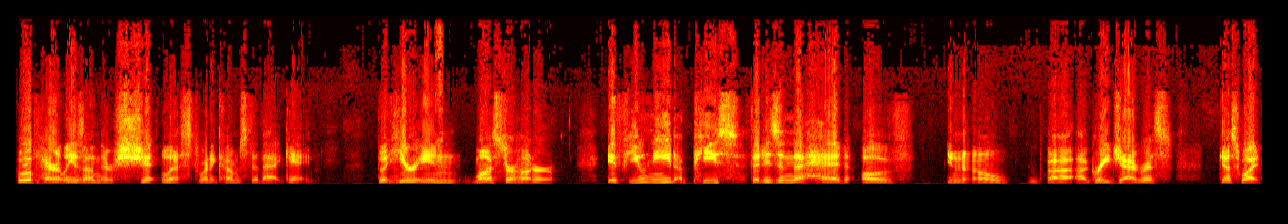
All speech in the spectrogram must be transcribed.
who apparently is on their shit list when it comes to that game. But here in Monster Hunter, if you need a piece that is in the head of, you know, uh, a Great Jagras, guess what?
